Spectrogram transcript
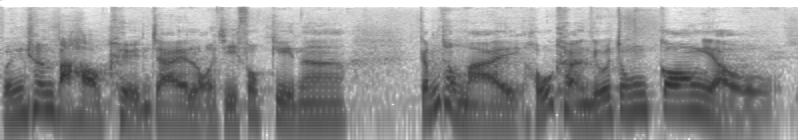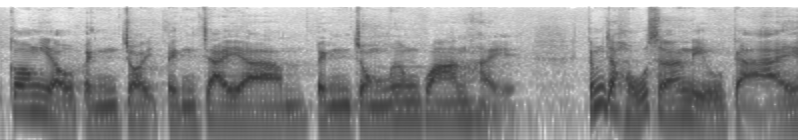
永春白鶴拳就係來自福建啦。咁同埋好強調嗰種剛柔剛柔並在並濟啊並重嗰種關係，咁就好想了解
